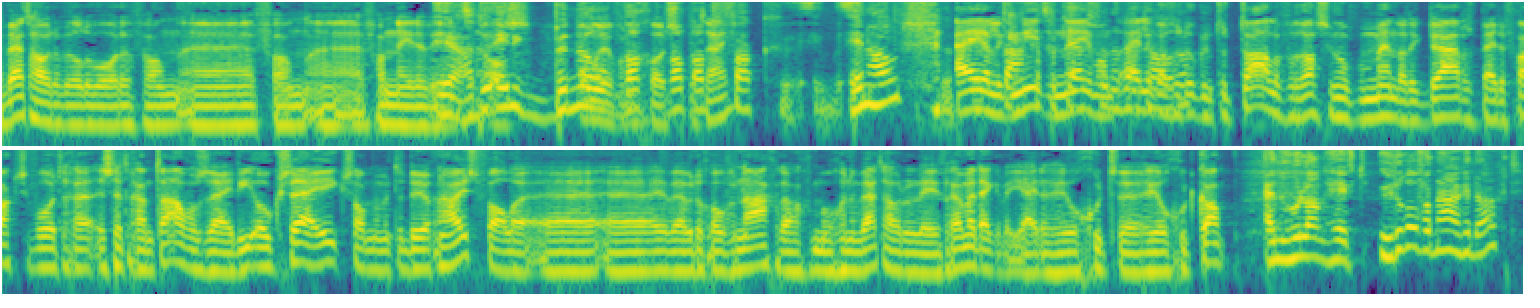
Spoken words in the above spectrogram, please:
wethouder wilde worden van, van, van Nederland. Ja, doe enig benul wat, wat dat vak inhoudt? Eigenlijk niet, nee, want eigenlijk was het ook een totale verrassing op moment dat ik daar dus bij de fractievoorzitter aan tafel zei. Die ook zei, ik zal me met de deur in huis vallen. Uh, uh, we hebben erover nagedacht, we mogen een wethouder leveren. En we denken dat jij er heel goed, uh, heel goed kan. En hoe lang heeft u erover nagedacht?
